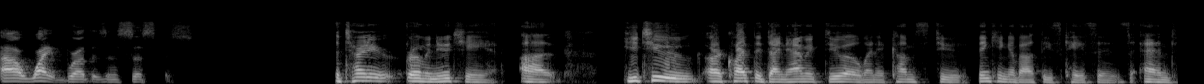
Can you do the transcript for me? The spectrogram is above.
our white brothers and sisters. Attorney Romanucci, uh, you two are quite the dynamic duo when it comes to thinking about these cases and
